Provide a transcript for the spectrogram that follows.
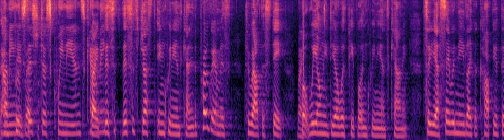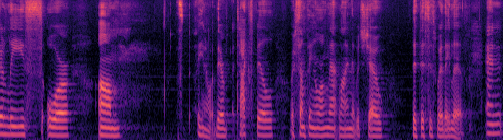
I mean, is this just Queen Anne's County? Right, this, this is just in Queen Anne's County. The program is throughout the state, Right. but we only deal with people in Queen Anne's County. So yes, they would need like a copy of their lease or, um, you know, their tax bill or something along that line that would show that this is where they live. And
